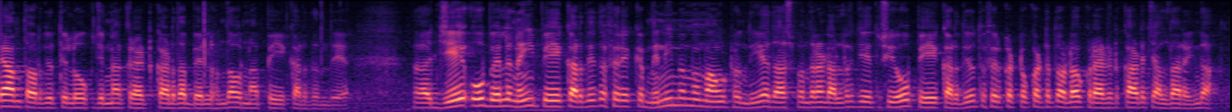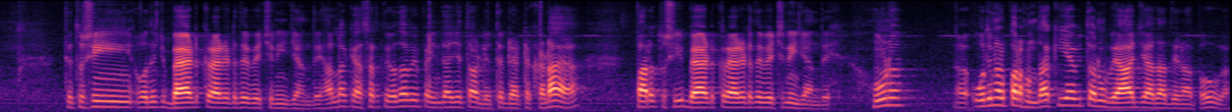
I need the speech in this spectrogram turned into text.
ਤੇ ਆਮ ਤੌਰ ਦੇ ਉੱਤੇ ਲੋਕ ਜਿੰਨਾ ਕ੍ਰੈਡਿਟ ਕਾਰਡ ਦਾ ਬਿੱਲ ਹੁੰਦਾ ਉਹਨਾਂ ਪੇ ਕਰ ਦਿੰਦੇ ਆ। ਜੇ ਉਹ ਬਿੱਲ ਨਹੀਂ ਪੇ ਕਰਦੇ ਤਾਂ ਫਿਰ ਇੱਕ ਮਿਨੀਮਮ ਅਮਾਉਂਟ ਹੁੰਦੀ ਹੈ 10-15 ਡਾਲਰ। ਜੇ ਤੁਸੀਂ ਉਹ ਪੇ ਕਰਦੇ ਹੋ ਤਾਂ ਫਿਰ ਘੱਟੋ ਘੱਟ ਤੁਹਾਡਾ ਕ੍ਰੈਡਿਟ ਕਾਰਡ ਚੱਲਦਾ ਰਹਿੰਦਾ। ਤੇ ਤੁਸੀਂ ਉਹਦੇ ਚ ਬੈਡ ਕ੍ਰੈਡਿਟ ਦੇ ਵਿੱਚ ਨਹੀਂ ਜਾਂਦੇ। ਹਾਲਾਂਕਿ ਅਸਰ ਤੇ ਉਹਦਾ ਵੀ ਪੈਂਦਾ ਜੇ ਤੁਹਾਡੇ ਉੱਤੇ ਡੈਟ ਖੜਾ ਆ, ਪਰ ਤੁਸੀਂ ਬੈਡ ਕ੍ਰੈਡਿਟ ਦੇ ਵਿੱਚ ਨਹੀਂ ਜਾਂਦੇ। ਹੁਣ ਉਹਦੇ ਨਾਲ ਪਰ ਹੁੰਦਾ ਕੀ ਆ ਵੀ ਤੁਹਾਨੂੰ ਵਿਆਜ ਜ਼ਿਆਦਾ ਦੇਣਾ ਪਊਗਾ।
